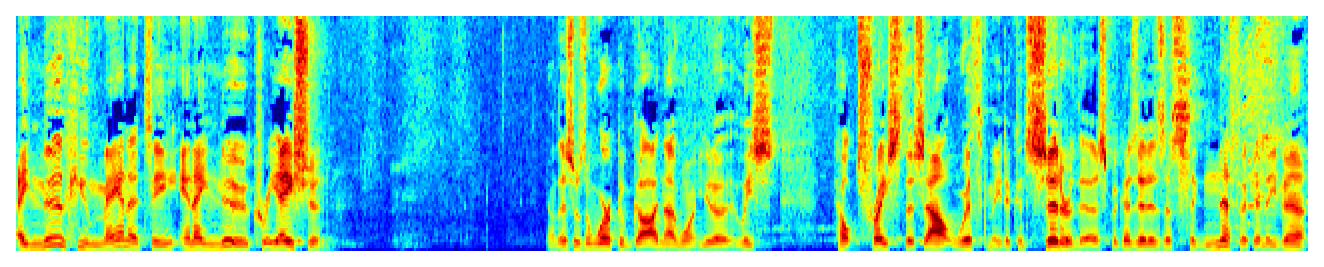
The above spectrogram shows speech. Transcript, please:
a new humanity in a new creation. Now, this was a work of God, and I want you to at least help trace this out with me to consider this because it is a significant event.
